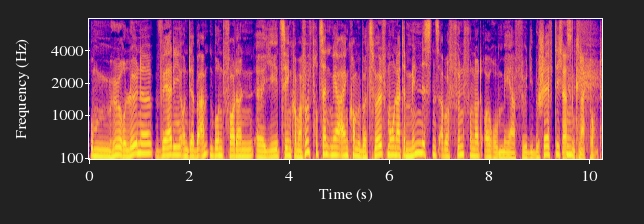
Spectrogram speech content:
um höhere Löhne. Verdi und der Beamtenbund fordern äh, je 10,5 Prozent mehr Einkommen über zwölf Monate. Mindestens aber 500 Euro mehr für die Beschäftigten. Das ist ein Knackpunkt.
